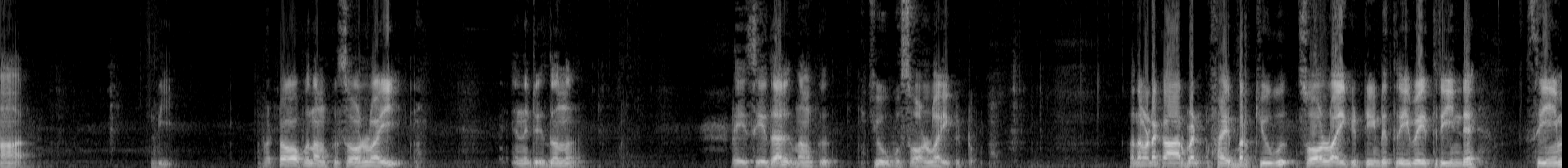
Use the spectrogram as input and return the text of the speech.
R D അപ്പോൾ ടോപ്പ് നമുക്ക് സോൾവ് ആയി. എന്നിട്ട് ഇതൊന്ന് പ്ലേസ് ചെയ്താൽ നമുക്ക് ക്യൂബ് സോൾവായി കിട്ടും. അപ്പോൾ നമ്മുടെ കാർബൺ ഫൈബർ ക്യൂബ് സോൾവ് ആയി കിട്ടിയിട്ടുണ്ട്. ത്രീ ബൈ ത്രീന്റെ സെയിം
